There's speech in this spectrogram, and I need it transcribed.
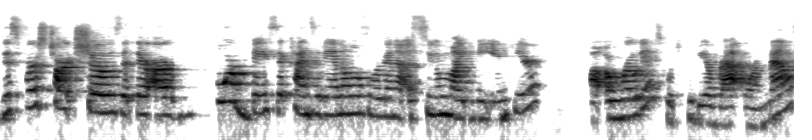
this first chart shows that there are four basic kinds of animals we're going to assume might be in here. Uh, a rodent, which could be a rat or a mouse,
